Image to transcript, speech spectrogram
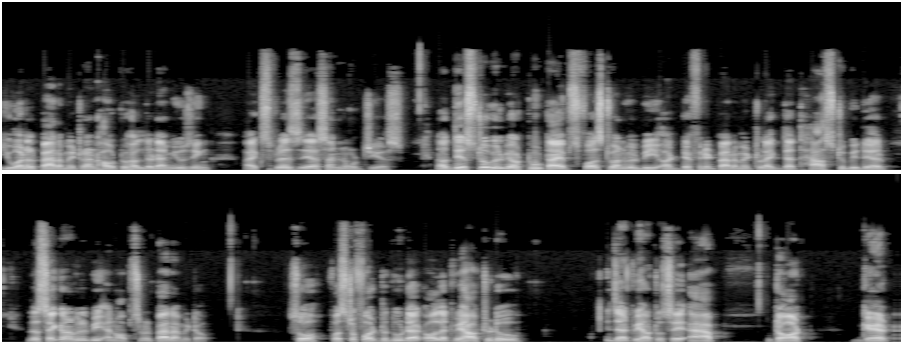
URL parameter and how to help them using Express.js and Node.js. Now these two will be of two types. First one will be a definite parameter like that has to be there. The second one will be an optional parameter. So first of all to do that, all that we have to do is that we have to say app dot get.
